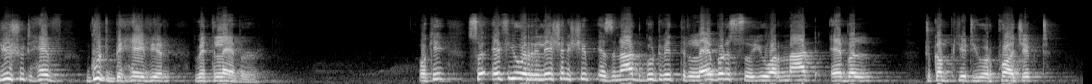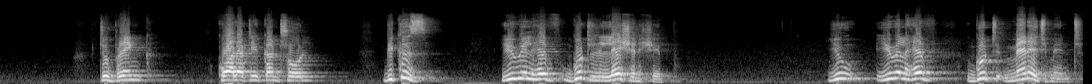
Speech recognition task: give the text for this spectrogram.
you should have good behavior with labor. Okay? So if your relationship is not good with labor so you are not able to complete your project to bring quality control because you will have good relationship. You you will have good management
